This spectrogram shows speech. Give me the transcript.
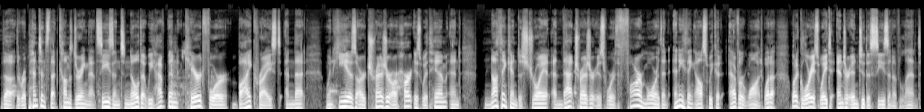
the, the repentance that comes during that season to know that we have been cared for by Christ and that when He is our treasure, our heart is with Him and Nothing can destroy it, and that treasure is worth far more than anything else we could ever want. What a what a glorious way to enter into the season of Lent.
